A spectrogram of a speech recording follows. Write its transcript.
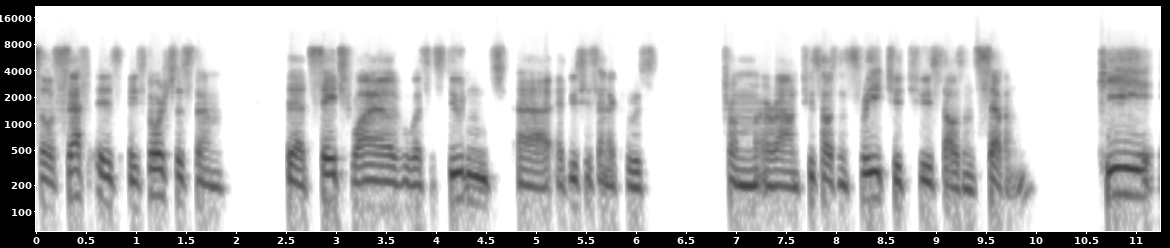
So Ceph is a storage system that Sage Weil, who was a student uh, at UC Santa Cruz from around 2003 to 2007, he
